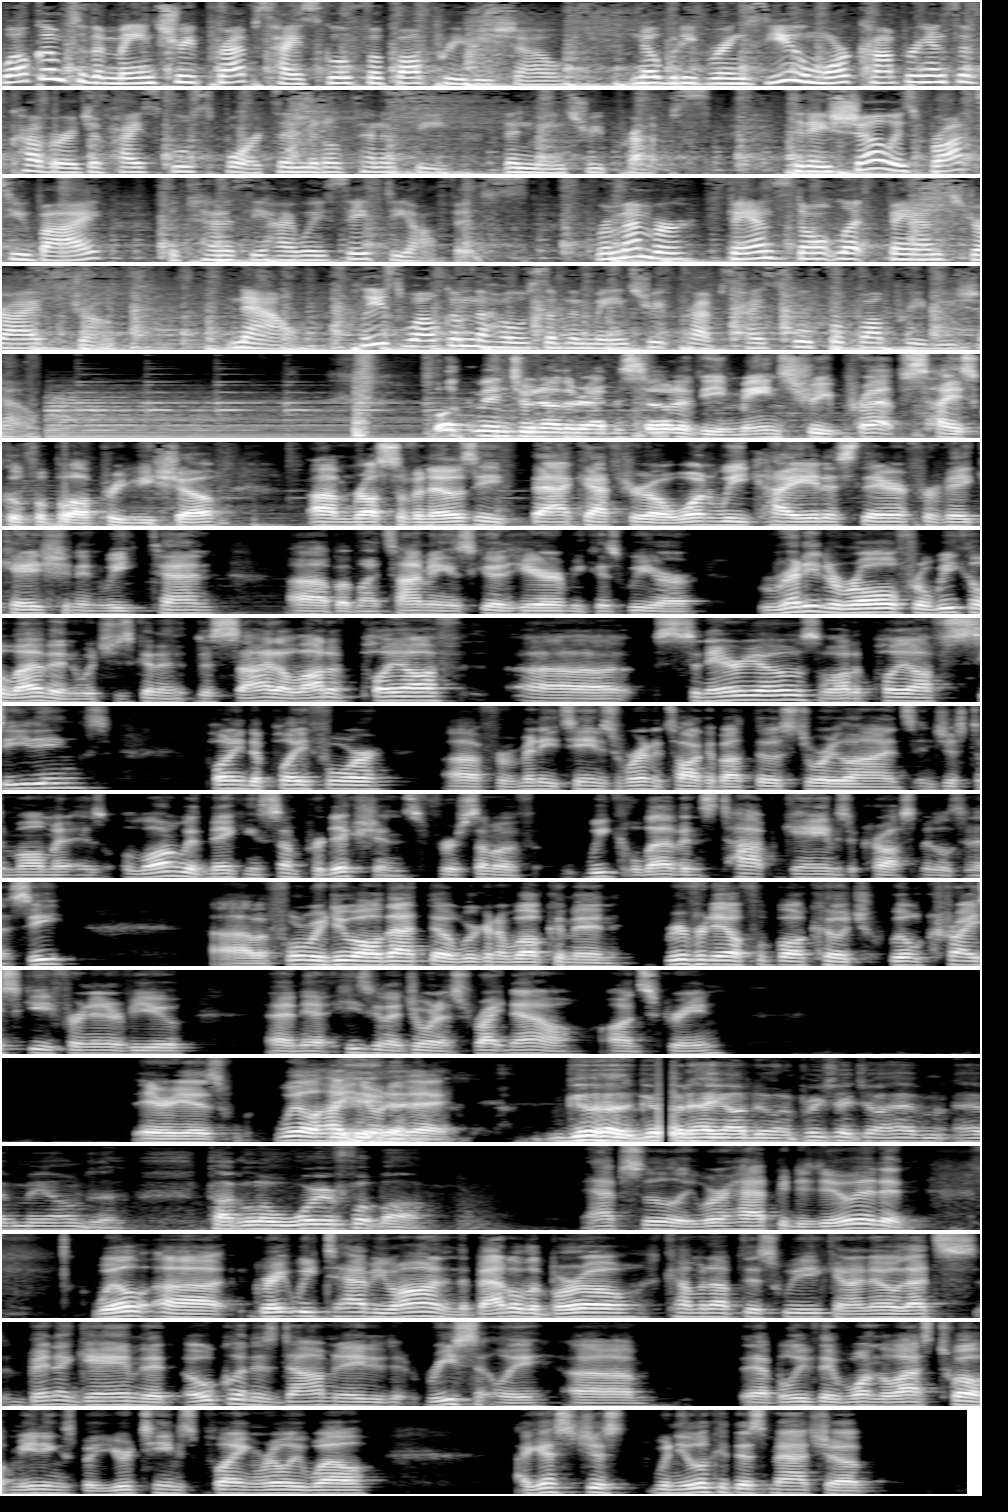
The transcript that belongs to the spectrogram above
Welcome to the Main Street Preps High School Football Preview Show. Nobody brings you more comprehensive coverage of high school sports in Middle Tennessee than Main Street Preps. Today's show is brought to you by the Tennessee Highway Safety Office. Remember, fans don't let fans drive drunk. Now, please welcome the host of the Main Street Preps High School Football Preview Show. Welcome into another episode of the Main Street Preps High School Football Preview Show. I'm Russell Vannozzi, back after a one week hiatus there for vacation in week 10. Uh, but my timing is good here because we are ready to roll for week 11, which is going to decide a lot of playoff uh, scenarios, a lot of playoff seedings, plenty to play for uh, for many teams. We're going to talk about those storylines in just a moment, as, along with making some predictions for some of week 11's top games across Middle Tennessee. Uh, before we do all that, though, we're going to welcome in Riverdale football coach Will Kriesky for an interview and he's going to join us right now on screen. There he is. Will, how you yeah. doing today? Good, good. How y'all doing? Appreciate y'all having having me on to talk a little Warrior football. Absolutely, we're happy to do it. And Will, uh, great week to have you on. And the Battle of the Boro coming up this week, and I know that's been a game that Oakland has dominated recently. Um, I believe they've won the last twelve meetings, but your team's playing really well. I guess just when you look at this matchup,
